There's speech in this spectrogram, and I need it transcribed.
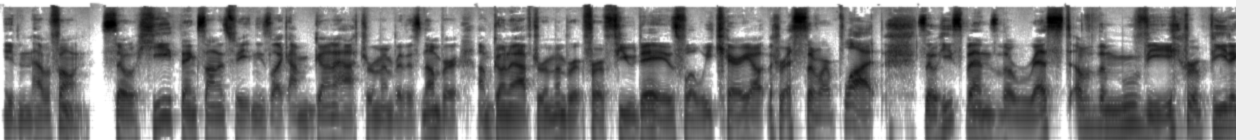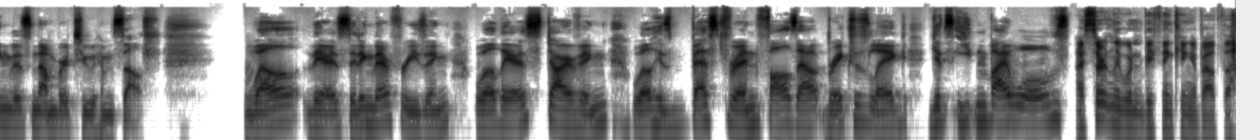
He didn't have a phone. So he thinks on his feet and he's like, I'm going to have to remember this number. I'm going to have to remember it for a few days while we carry out the rest of our plot. So he spends the rest of the movie repeating this number to himself. Well, they're sitting there freezing. Well, they're starving. Well, his best friend falls out, breaks his leg, gets eaten by wolves. I certainly wouldn't be thinking about the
